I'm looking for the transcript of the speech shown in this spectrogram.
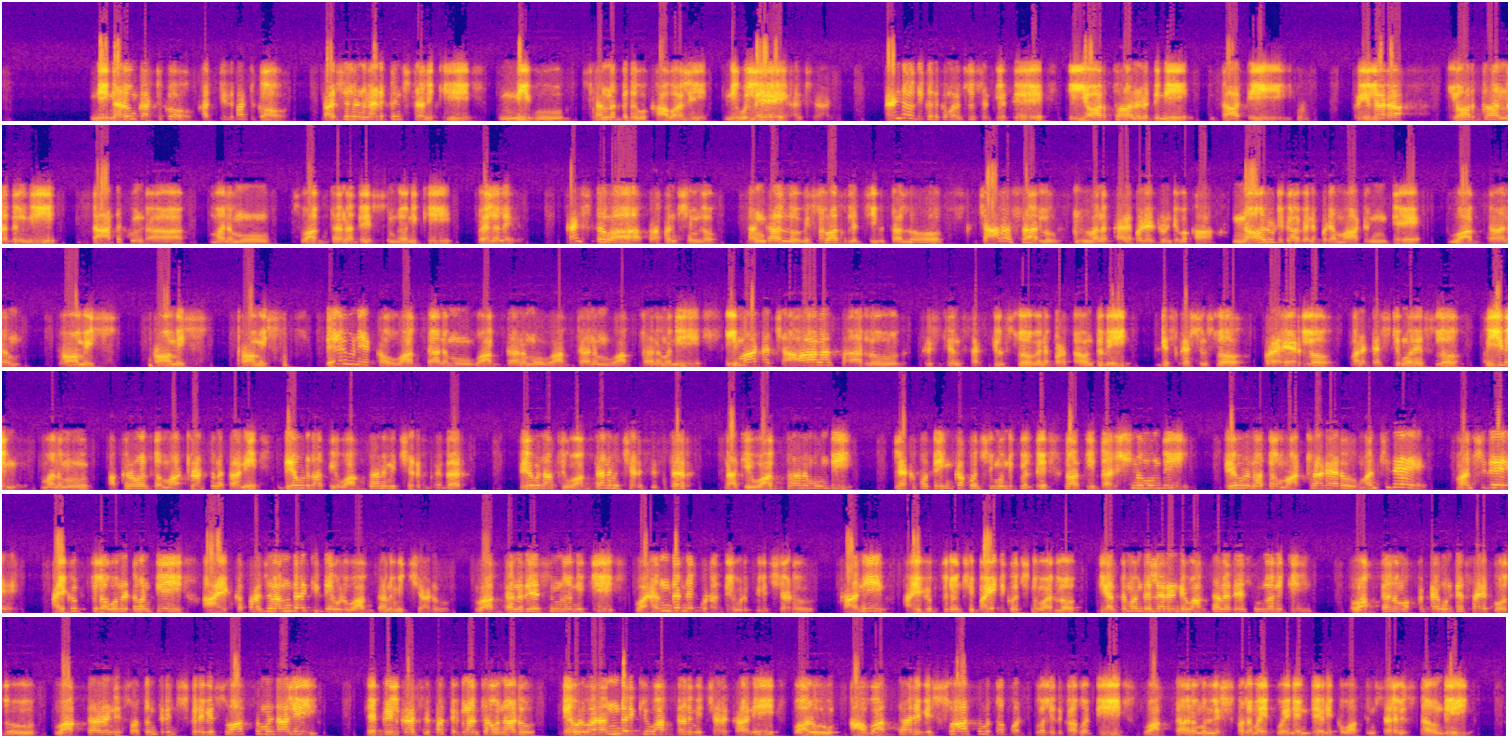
నీ నడుము కట్టుకో కత్తి పట్టుకో. ప్రజలను నడిపించడానికి నీవు సన్నద్ధవు కావాలి. నీవు లే అంటున్నాడు. రెండవది కనుక మనం చూసినట్లయితే ఈ యోర్ధాన్ నదిని దాటి. ప్రియులారా యోర్ధాన్ నదుల్ని దాటకుండా మనము స్వాగ్దాన దేశంలోనికి వెళ్ళలేము. క్రైస్తవ ప్రపంచంలో సంఘాల్లో విశ్వాసుల జీవితాల్లో చాలా సార్లు మనకు కనపడేటువంటి ఒక నాలుడిగా వినపడే మాట ఉంటే వాగ్దానం ప్రామిస్ ప్రామిస్ ప్రామిస్ దేవుని యొక్క వాగ్దానము వాగ్దానము వాగ్దానం వాగ్దానం అని ఈ మాట చాలా సార్లు క్రిస్టియన్ సర్కిల్స్లో వినపడతా ఉంటుంది. డిస్కషన్స్లో ప్రేయర్లో మన టెస్ట్లో ఈవెన్ మనము అక్రమాలతో మాట్లాడుతున్నా కానీ దేవుడు నాకు ఈ వాగ్దానం ఇచ్చాడు బ్రదర్ దేవుడు నాకు వాగ్దానం ఇచ్చాడు సిస్టర్ నాకు ఈ వాగ్దానం ఉంది. లేకపోతే ఇంకా కొంచెం ముందుకు వెళ్తే నాకు ఈ దర్శనం ఉంది. దేవుడు నాతో మాట్లాడారు మంచిదే మంచిదే. ఐగుప్తులో ఉన్నటువంటి ఆ యొక్క ప్రజలందరికీ దేవుడు వాగ్దానం ఇచ్చాడు. వాగ్దాన దేశంలోనికి వారందరినీ కూడా దేవుడు పిలిచాడు. కానీ ఐగుప్తు నుంచి బయటికి వచ్చిన వారిలో ఎంతమంది వెళ్ళారండి వాగ్దాన దేశంలోనికి? వాగ్దానం ఒక్కటే ఉంటే సరిపోదు. వాగ్దానాన్ని స్వతంత్రించుకునే విశ్వాసం ఉండాలి. ఎబ్రిల్ రాసిన పత్రికలు అంటా ఉన్నాడు దేవుడు వారందరికీ వాగ్దానం ఇచ్చాడు కానీ వారు ఆ వాగ్దాన విశ్వాసముతో పట్టుకోలేదు కాబట్టి వాగ్దానము నిష్ఫలమైపోయిన దేవుని యొక్క వాక్యం సెలవిస్తా ఉంది.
